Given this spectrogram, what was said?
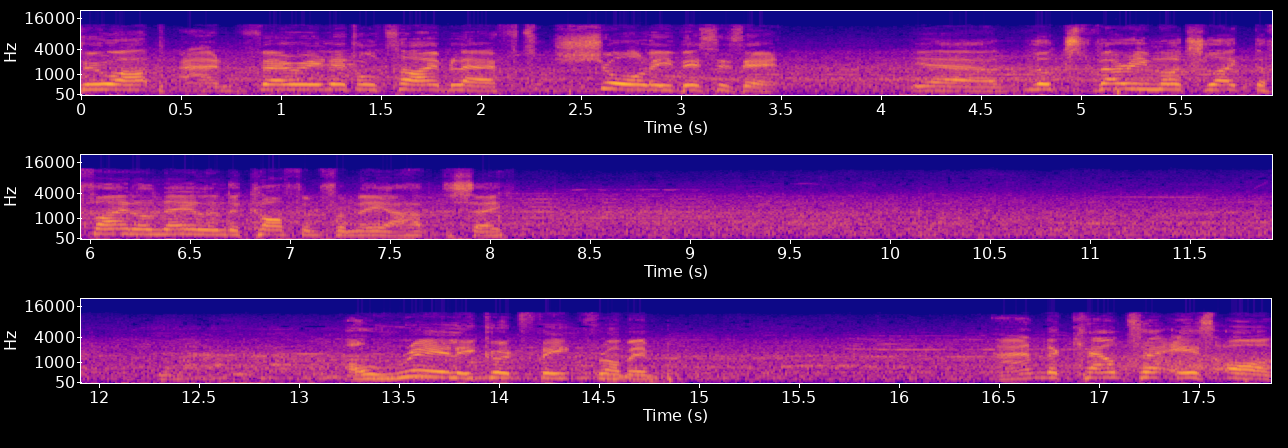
Two up and very little time left. Surely this is it. Yeah, looks very much like the final nail in the coffin for me, I have to say. Oh, really good feet from him. And the counter is on.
